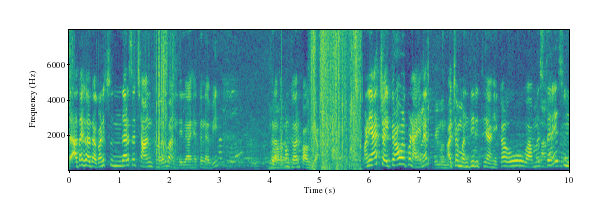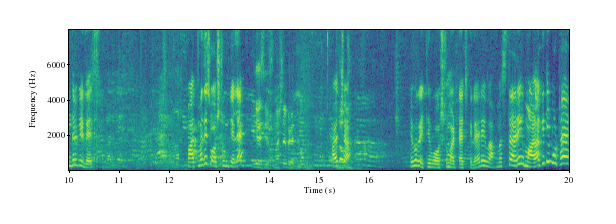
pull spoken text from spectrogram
तर आता घर दाखव. आणि सुंदर असं छान घर बांधलेलं आहे आता नवीन. तर आता आपण घर पाहूया. आणि आज चैत्रावळ पण आहे हे ना मंदिर. अच्छा मंदिर इथे आहे का? ओ वा मस्त रे. सुंदर केलंयस. मग आतमध्येच वॉशरूम केलंय? येस येस मास्टर भेटत. अच्छा. हे बघ इथे वॉशरूम अटॅच केलंय. अरे वा मस्त. अरे माळा किती मोठा आहे.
